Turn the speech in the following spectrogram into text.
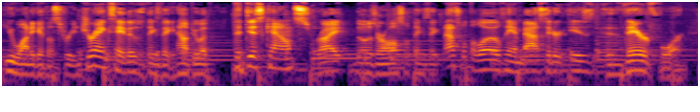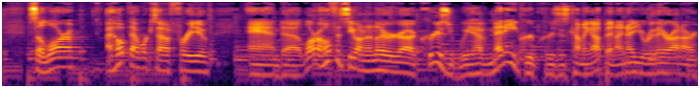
you want to get those free drinks hey those are things they can help you with. The discounts right those are also things that that's what the loyalty ambassador is there for. So laura i hope that works out for you and uh, laura hope to see you on another uh, cruise. We have many group cruises coming up and i know you were there on our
